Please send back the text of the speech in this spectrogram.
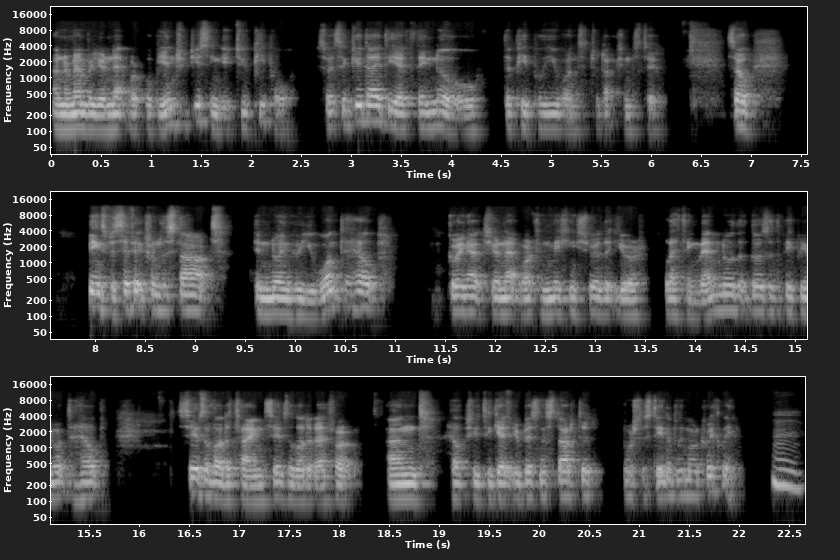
And remember, your network will be introducing you to people so it's a good idea if they know the people you want introductions to. So being specific from the start in knowing who you want to help, going out to your network and making sure that you're letting them know that those are the people you want to help saves a lot of time, saves a lot of effort, and helps you to get your business started more sustainably more quickly. Mm.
